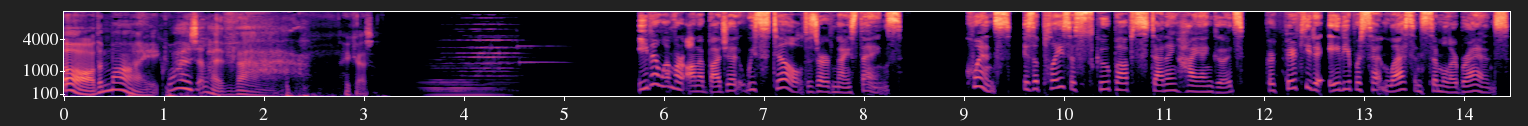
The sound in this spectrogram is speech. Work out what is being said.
Oh, the mic. Why is it like that? Who cares? Even when we're on a budget, we still deserve nice things. Quince is a place to scoop up stunning high end goods for 50 to 80% less than similar brands.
